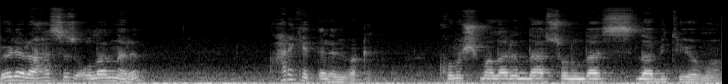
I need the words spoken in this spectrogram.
böyle rahatsız olanların hareketlerine bir bakın. Konuşmalarında sonunda sla bitiyor mu?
